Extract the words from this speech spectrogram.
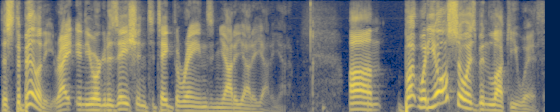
the stability, right, in the organization to take the reins and yada yada yada yada. Um, but what he also has been lucky with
